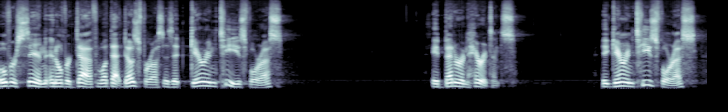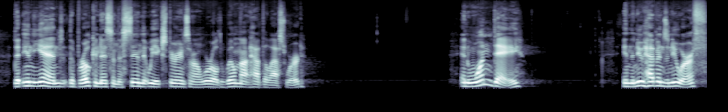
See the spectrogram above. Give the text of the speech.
over sin and over death, what that does for us is it guarantees for us a better inheritance it guarantees for us that in the end, the brokenness and the sin that we experience in our world will not have the last word. And one day, in the new heavens and new earth,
